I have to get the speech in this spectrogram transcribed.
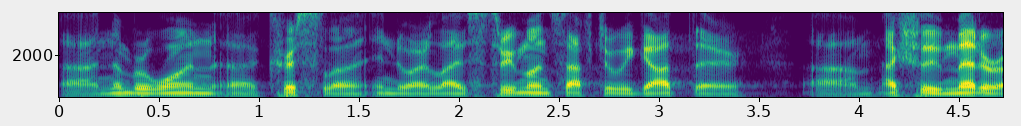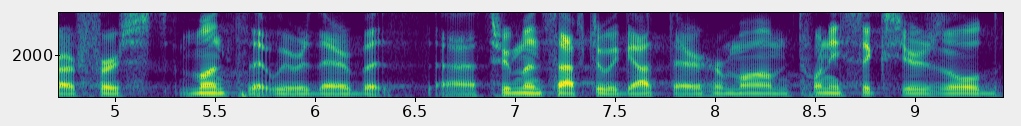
uh, number one, uh, Chrysla into our lives. Three months after we got there, um, actually, we met her our first month that we were there, but uh, three months after we got there, her mom, 26 years old,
